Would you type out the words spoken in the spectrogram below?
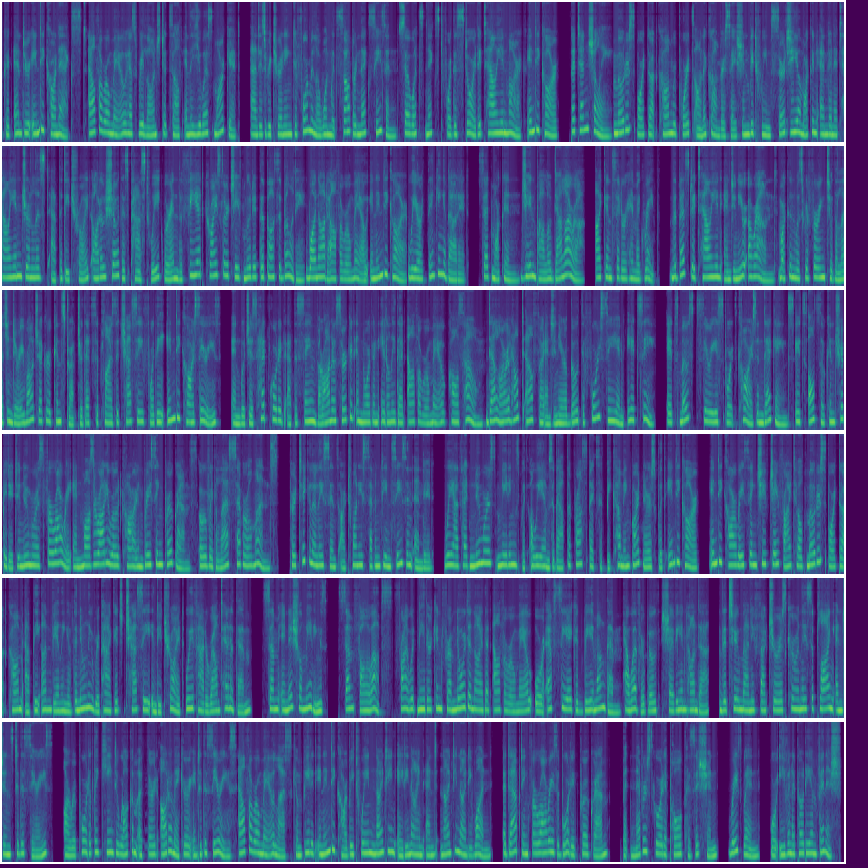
could enter IndyCar next. Alfa Romeo has relaunched itself in the US market and is returning to Formula One with Sauber next season. So what's next for the storied Italian marque IndyCar? Potentially. Motorsport.com reports on a conversation between Sergio Marchionne and an Italian journalist at the Detroit Auto Show this past week wherein the Fiat Chrysler chief mooted the possibility. Why not Alfa Romeo in IndyCar? We are thinking about it, said Marchionne. Gianpaolo Dallara, I consider him a great, the best Italian engineer around. Marchionne was referring to the legendary racecar constructor that supplies the chassis for the IndyCar series, and which is headquartered at the same Varano circuit in northern Italy that Alfa Romeo calls home. Dallara helped Alfa engineer both the 4C and 8C, its most serious sports cars in decades. It's also contributed to numerous Ferrari and Maserati road car and racing programs. Over the last several months, particularly since our 2017 season ended, we have had numerous meetings with OEMs about the prospects of becoming partners with IndyCar, IndyCar Racing Chief Jay Frye told Motorsport.com at the unveiling of the newly repackaged chassis in Detroit. We've had around 10 of them, some initial meetings, some follow-ups. Frye would neither confirm nor deny that Alfa Romeo or FCA could be among them. However both Chevy and Honda, the two manufacturers currently supplying engines to the series, are reportedly keen to welcome a third automaker into the series. Alfa Romeo last competed in IndyCar between 1989 and 1991, adapting Ferrari's aborted program, but never scored a pole position, race win, or even a podium finish.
